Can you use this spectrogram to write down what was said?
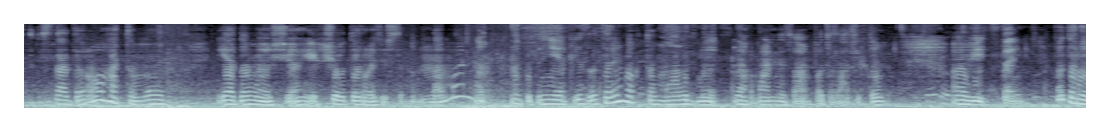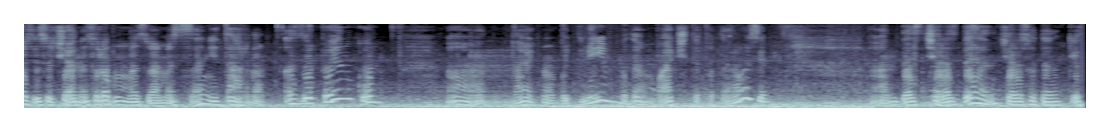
Швидкісна дорога, тому я думаю, що якщо в дорозі все буде нормально, не буде ніяких затримок, то мали б ми нормально з вами подолати ту відстань. По дорозі, звичайно, зробимо з вами санітарну зупинку. Навіть, мабуть, дві будемо бачити по дорозі. Десь через день, через годинки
